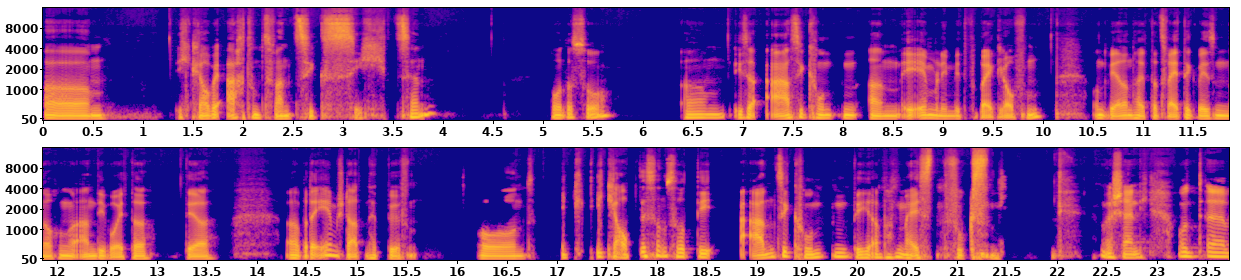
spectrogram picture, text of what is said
ähm, ich glaube 28,16 oder so, ähm, ist er a Sekunden am EM-Limit vorbeigelaufen und wäre dann halt der Zweite gewesen nach dem Andy Wolter, der äh, bei der EM starten hätte dürfen. Und ich, ich glaube, das sind so die an Sekunden, die am meisten fuchsen. Wahrscheinlich. Und äh,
